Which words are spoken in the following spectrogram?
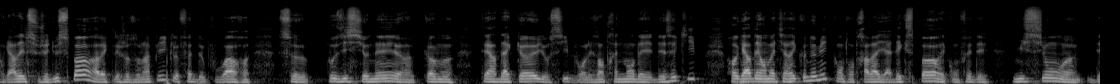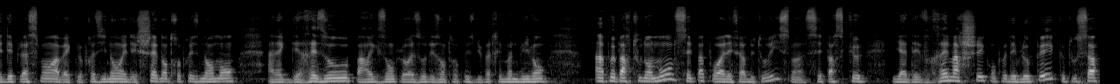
Regardez le sujet du sport avec les Jeux Olympiques, le fait de pouvoir euh, se positionner euh, comme terre d'accueil aussi pour les entraînements des, équipes. Regardez en matière économique, quand on travaille à l'export et qu'on fait des missions, euh, des déplacements avec le président et des chefs d'entreprise normands, avec des réseaux, par exemple le réseau des entreprises du patrimoine vivant, un peu partout dans le monde, c'est pas pour aller faire du tourisme, c'est parce qu'il y a des vrais marchés qu'on peut développer, que tout ça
